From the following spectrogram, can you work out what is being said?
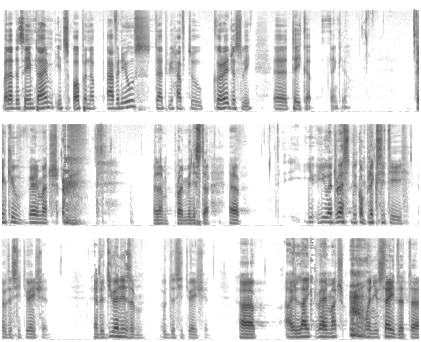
but at the same time, it's open up avenues that we have to courageously uh, take up. Thank you. Thank you very much, Madam Prime Minister. Uh, you, you addressed the complexity of the situation and the dualism of the situation. Uh, I liked very much when you say that uh,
